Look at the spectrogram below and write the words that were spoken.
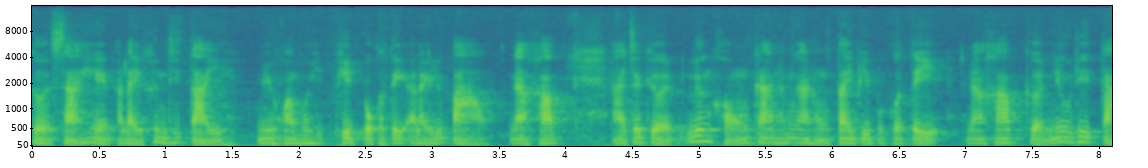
เกิดสาเหตุอะไรขึ้นที่ไต มีความผิดปกติอะไรหรือเปล่านะครับ อาจจะเกิดเรื่องของการทำงานของไตผิดปกตินะครับ เกิดนิ่วที่ไต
